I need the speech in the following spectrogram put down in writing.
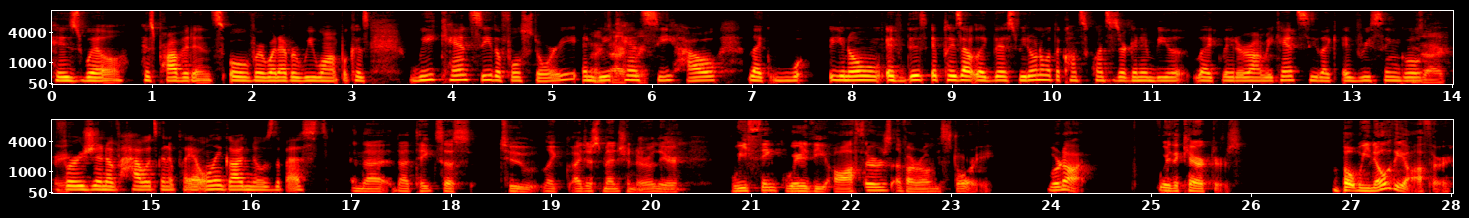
his will, his providence over whatever we want because we can't see the full story and exactly. we can't see how like w- you know if this it plays out like this we don't know what the consequences are going to be like later on. We can't see like every single exactly. version of how it's going to play out. Only god knows the best. And that that takes us to like i just mentioned earlier we think we're the authors of our own story. We're not. We're the characters. But we know the author.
